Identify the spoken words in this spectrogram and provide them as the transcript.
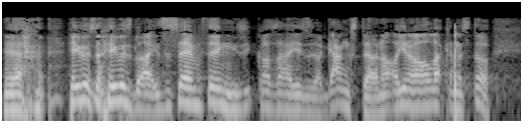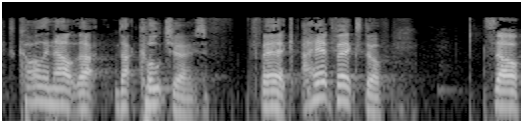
Yeah, he was, he was like, it's the same thing because he's a gangster and all, you know, all that kind of stuff. He's calling out that, that culture. It's fake. I hate fake stuff. So,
